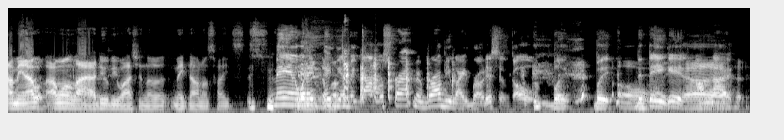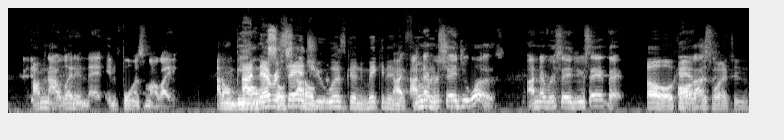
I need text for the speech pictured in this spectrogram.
I mean, I, I won't lie. I do be watching the McDonald's fights. Man, when they, they be at McDonald's scrapping, bro, I be like, bro, this is gold. But but Oh the thing my is, I'm not I'm not letting that influence my life. I don't be. I on never social, said don't- you was gonna make it an I, influence. I never said you was. I never said you said that. Oh, okay. All I just wanted to.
